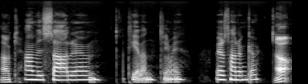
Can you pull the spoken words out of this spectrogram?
ja. Okej. Han visar eh, tvn till mig medan han runkar. Ja.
